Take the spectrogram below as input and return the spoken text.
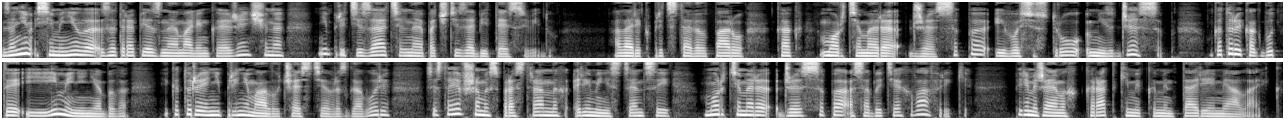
За ним семенила затрапезная маленькая женщина, непритязательная, почти забитая с виду. Аларик представил пару как Мортимера Джессопа и его сестру мисс Джессоп, у которой как будто и имени не было, и которая не принимала участия в разговоре, состоявшем из пространных реминисценций Мортимера Джессопа о событиях в Африке, перемежаемых краткими комментариями Аларика.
